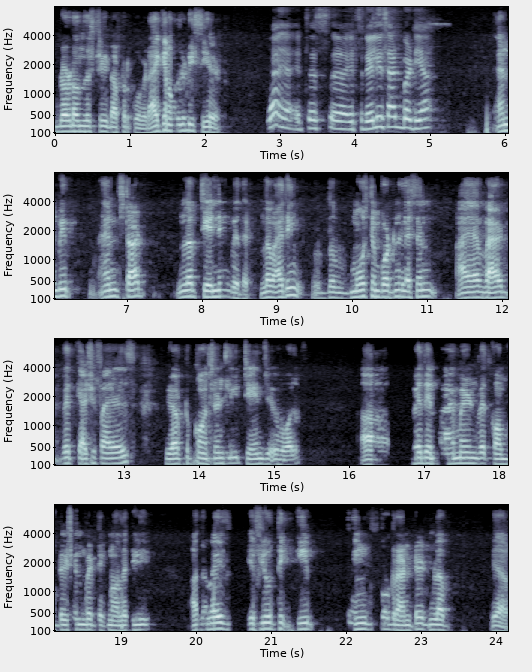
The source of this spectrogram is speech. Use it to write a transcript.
blood on the street after covid. I can already see it. Yeah yeah it is uh, it's really sad but yeah. And be and start love changing with it. love i think the most important lesson i have had with cashify is you have to constantly change evolve uh, with environment with competition with technology. Otherwise if you th- keep things for granted love yeah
